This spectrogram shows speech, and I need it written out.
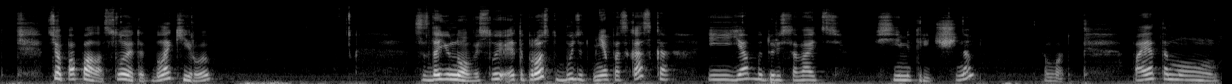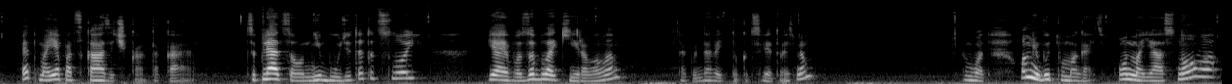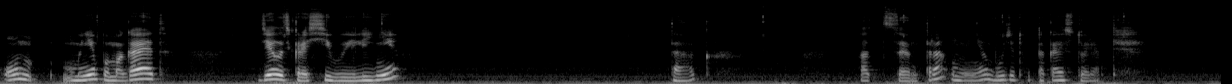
Все, попало. Слой этот блокирую. Создаю новый слой. Это просто будет мне подсказка. И я буду рисовать симметрично. Вот. Поэтому это моя подсказочка такая. Цепляться он не будет, этот слой. Я его заблокировала. Так, давайте только цвет возьмем. Вот. Он мне будет помогать. Он моя основа, он мне помогает делать красивые линии. Так. От центра у меня будет вот такая история.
